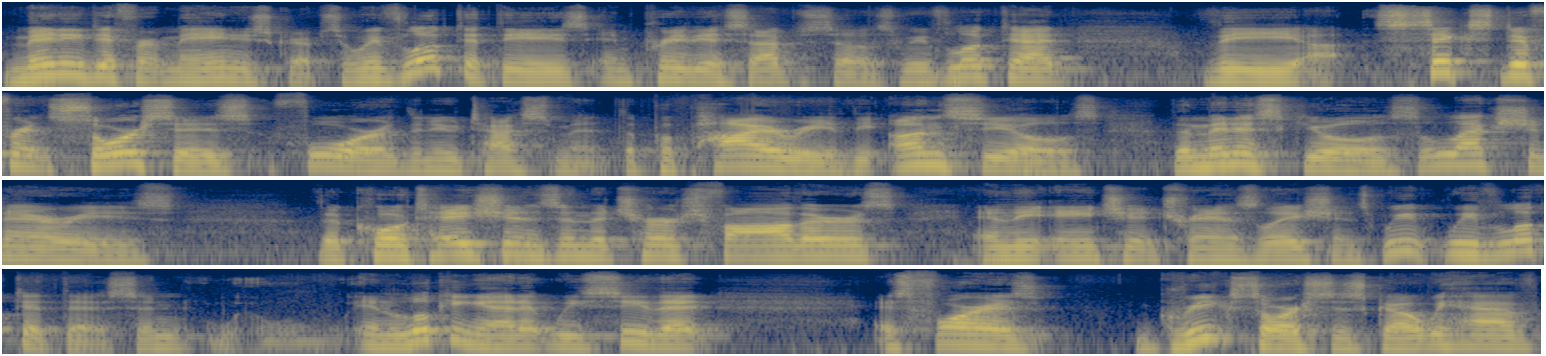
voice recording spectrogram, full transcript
many different manuscripts. And we've looked at these in previous episodes. We've looked at the uh, six different sources for the New Testament the papyri, the uncials, the minuscules, the lectionaries, the quotations in the church fathers, and the ancient translations. We, we've looked at this, and in looking at it, we see that as far as Greek sources go, we have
